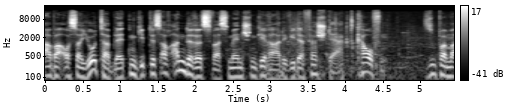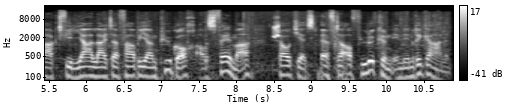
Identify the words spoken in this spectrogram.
Aber außer Jodtabletten gibt es auch anderes, was Menschen gerade wieder verstärkt kaufen. Supermarkt-Filialleiter Fabian Pügoch aus Fellmar schaut jetzt öfter auf Lücken in den Regalen.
